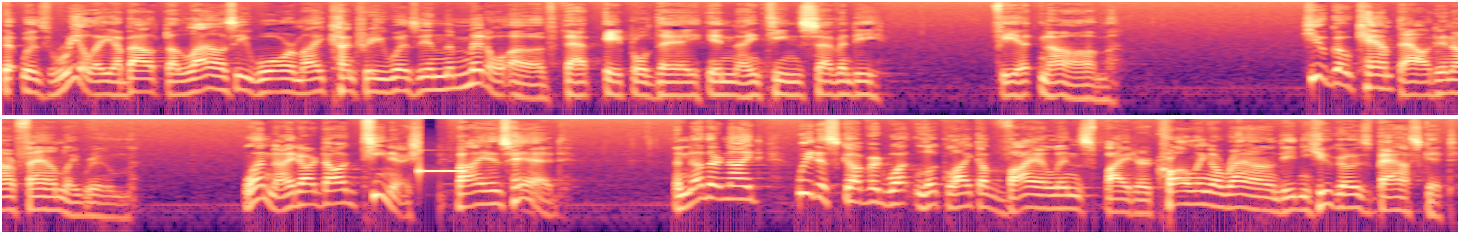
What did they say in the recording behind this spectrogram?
that was really about the lousy war my country was in the middle of that April day in 1970 Vietnam. Hugo camped out in our family room. One night, our dog Tina by his head. Another night, we discovered what looked like a violin spider crawling around in Hugo's basket.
